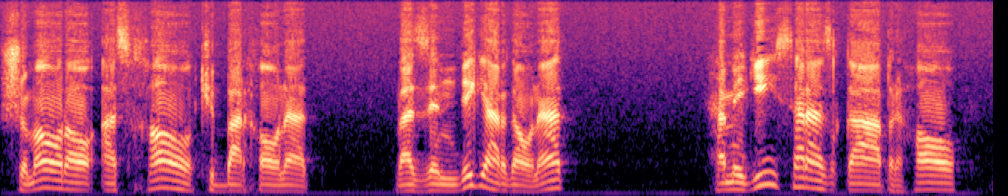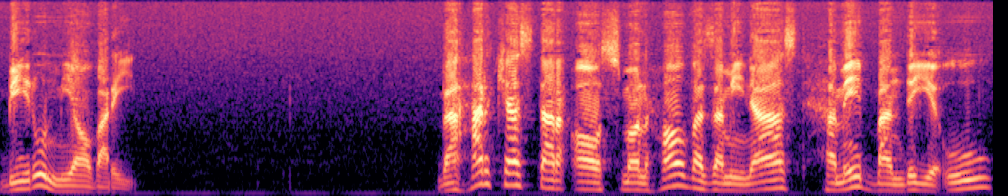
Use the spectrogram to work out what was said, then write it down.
شما را از خاک برخاند و زنده گرداند همگی سر از قبرها بیرون می آورید و هر کس در آسمان ها و زمین است همه بنده او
